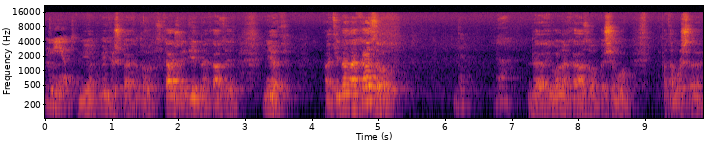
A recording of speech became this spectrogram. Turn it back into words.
Нет. нет. Видишь, как это каждый день наказывает. Нет. А тебя наказывал? Да. Да. Да, его наказывал. Почему? Потому что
